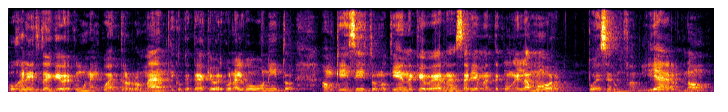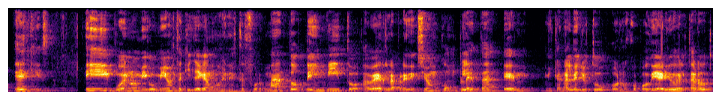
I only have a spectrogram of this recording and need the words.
ojalá esto tenga que ver con un encuentro romántico, que tenga que ver con algo bonito, aunque insisto, no tiene que ver necesariamente con el amor, puede ser un familiar, ¿no? X. Y bueno, amigo mío, hasta aquí llegamos en este formato. Te invito a ver la predicción completa en mi canal de YouTube Horóscopo Diario del Tarot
